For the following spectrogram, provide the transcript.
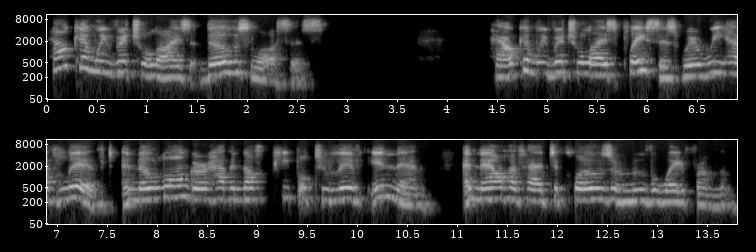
How can we ritualize those losses? How can we ritualize places where we have lived and no longer have enough people to live in them and now have had to close or move away from them?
